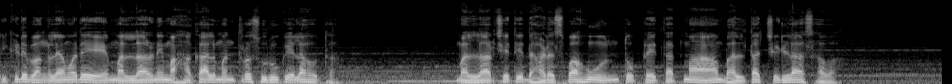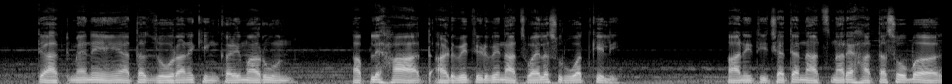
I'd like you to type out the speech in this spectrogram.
इकडे बंगल्यामध्ये मल्हारने महाकाल मंत्र सुरू केला होता. मल्हारचे ते धाडस पाहून तो प्रेतात्मा भलता चिडला असावा. त्या आत्म्याने आता जोराने किंकाळी मारून आपले हात आडवे तिडवे नाचवायला सुरुवात केली. आणि तिच्या त्या नाचणाऱ्या हातासोबत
